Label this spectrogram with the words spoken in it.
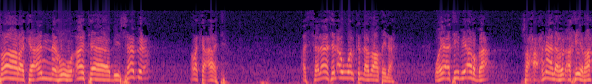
صار كأنه أتى بسبع ركعات. الثلاث الأول كلها باطلة. ويأتي بأربع. صححنا له الأخيرة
